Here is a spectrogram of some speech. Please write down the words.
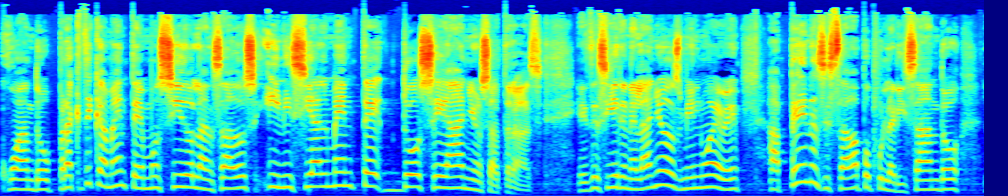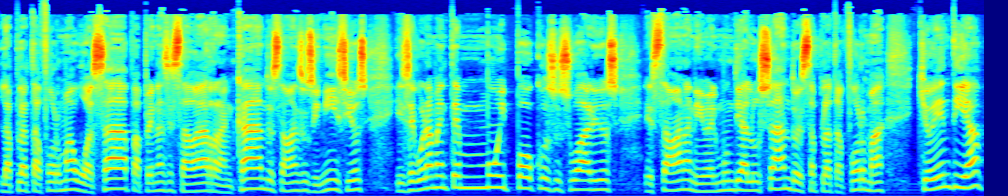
cuando prácticamente hemos sido lanzados inicialmente 12 años atrás. Es decir, en el año 2009 apenas estaba popularizando la plataforma WhatsApp, apenas estaba arrancando, estaba en sus inicios y seguramente muy pocos usuarios estaban a nivel mundial usando esta plataforma que hoy en día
